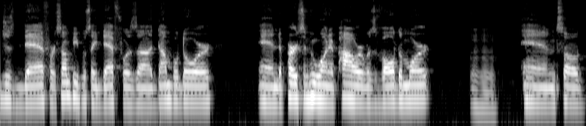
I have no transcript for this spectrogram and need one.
just death, or some people say death was uh Dumbledore, and the person who wanted power was Voldemort. Mm-hmm. and so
